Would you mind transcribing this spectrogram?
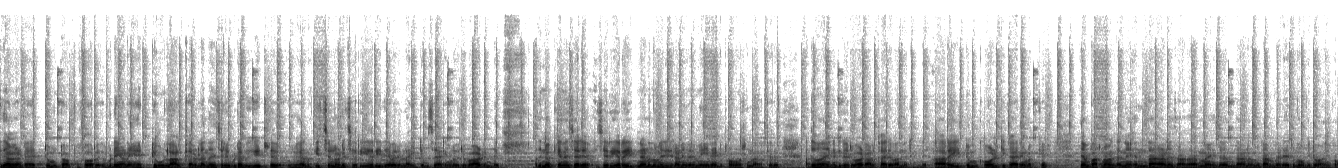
ഇതാണ് കേട്ടോ ഏറ്റവും ടോപ്പ് ഫ്ലോർ ഇവിടെയാണ് ഏറ്റവും കൂടുതൽ ആൾക്കാരുള്ളത്. എന്താ വെച്ചാൽ ഇവിടെ വീട്ടിൽ കിച്ചണിലൂടെ ചെറിയ ചെറിയ ഇതേപോലെയുള്ള ഐറ്റംസ് കാര്യങ്ങൾ ഒരുപാടുണ്ട്. അതിനൊക്കെ എന്ന് വെച്ചാൽ ചെറിയ റേറ്റിനാണെന്നുള്ള രീതിയിലാണ് ഇവർ മെയിനായിട്ട് പ്രൊമോഷൻ നടത്തിയത്. അത് വാങ്ങിക്കേണ്ടി ഒരുപാട് ആൾക്കാർ വന്നിട്ടുണ്ട്. ആ റേറ്റും ക്വാളിറ്റി കാര്യങ്ങളൊക്കെ ഞാൻ പറഞ്ഞ പോലെ തന്നെ എന്താണ് സാധാരണ ഇത് എന്താണെന്ന് കമ്പയർ ചെയ്തിട്ട് നോക്കിയിട്ട് വാങ്ങിക്കും.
